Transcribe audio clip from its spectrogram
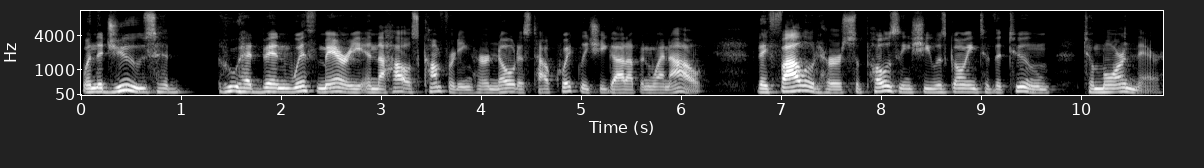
When the Jews had, who had been with Mary in the house comforting her noticed how quickly she got up and went out, they followed her, supposing she was going to the tomb to mourn there.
